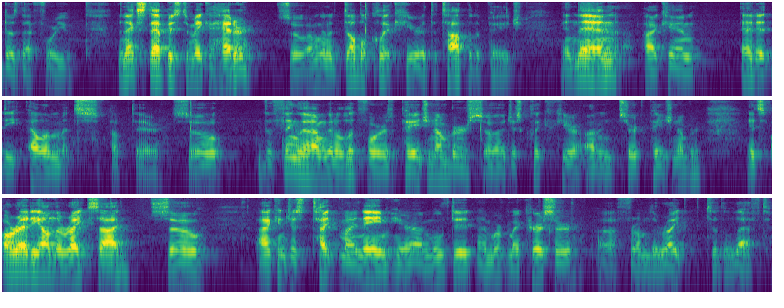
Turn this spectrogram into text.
does that for you. The next step is to make a header. So I'm going to double click here at the top of the page, and then I can edit the elements up there. So the thing that I'm going to look for is page number. So I just click here on insert page number. It's already on the right side, so I can just type my name here. I moved it. I moved my cursor uh, from the right to the left.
